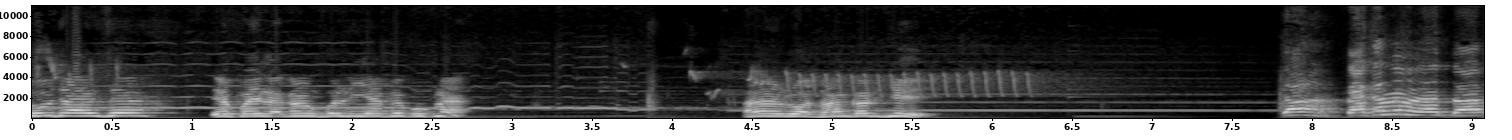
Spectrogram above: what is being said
શું જાય છે. એ પછી લગન ઉપર લઈ આપે કોક ના અને રોધણ કરજે તા તાતા ને રે તા.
